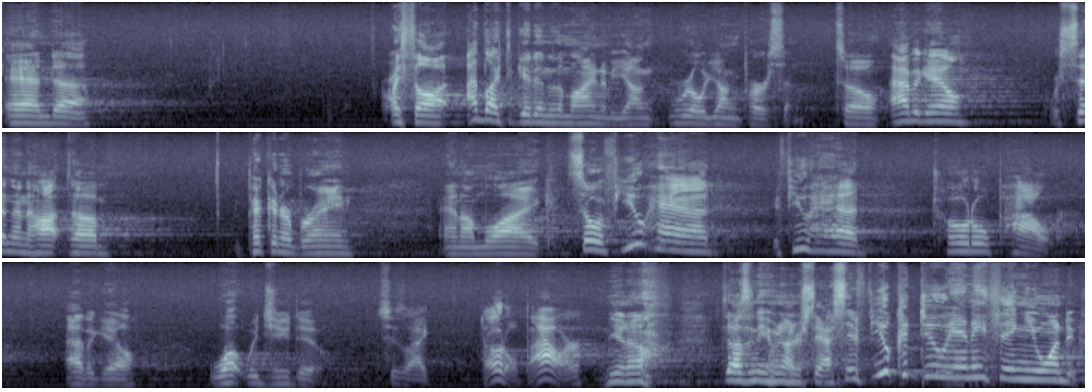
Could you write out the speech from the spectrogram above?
And uh, I thought, I'd like to get into the mind of a young, real young person. So, Abigail, we're sitting in a hot tub, picking her brain, and I'm like, so if you had, if you had total power, Abigail, what would you do? She's like, total power, you know, doesn't even understand. I said, if you could do anything you want to do,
